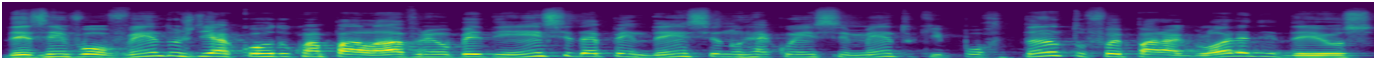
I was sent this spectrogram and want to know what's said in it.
desenvolvendo-os de acordo com a palavra, em obediência e dependência no reconhecimento que, portanto, foi para a glória de Deus,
